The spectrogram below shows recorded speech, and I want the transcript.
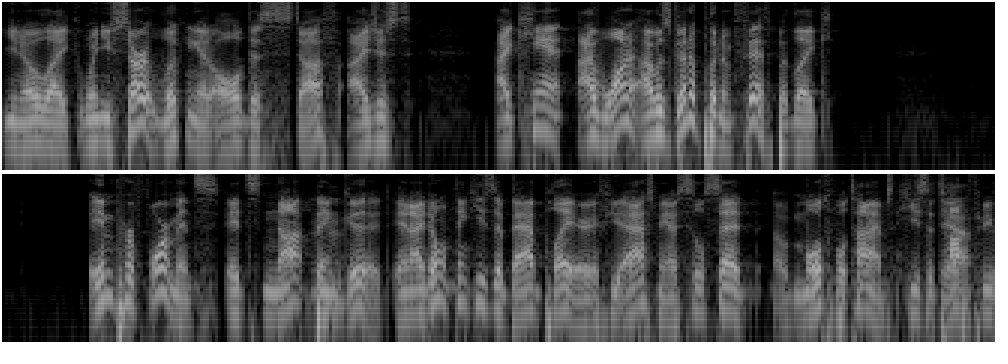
you know, like when you start looking at all this stuff, I just I can't. I want. I was gonna put him fifth, but like in performance, it's not been Mm-hmm. good, and I don't think he's a bad player. If you ask me, I still said uh, multiple times he's a top Yeah. three,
